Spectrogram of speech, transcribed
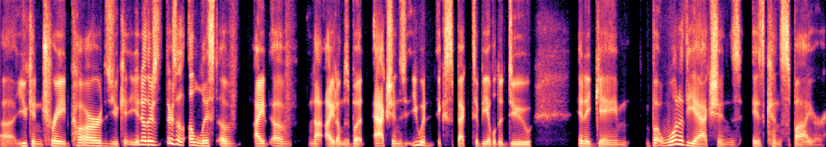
Uh, you can trade cards. You can, you know, there's there's a, a list of I of not items, but actions you would expect to be able to do in a game. But one of the actions is conspire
